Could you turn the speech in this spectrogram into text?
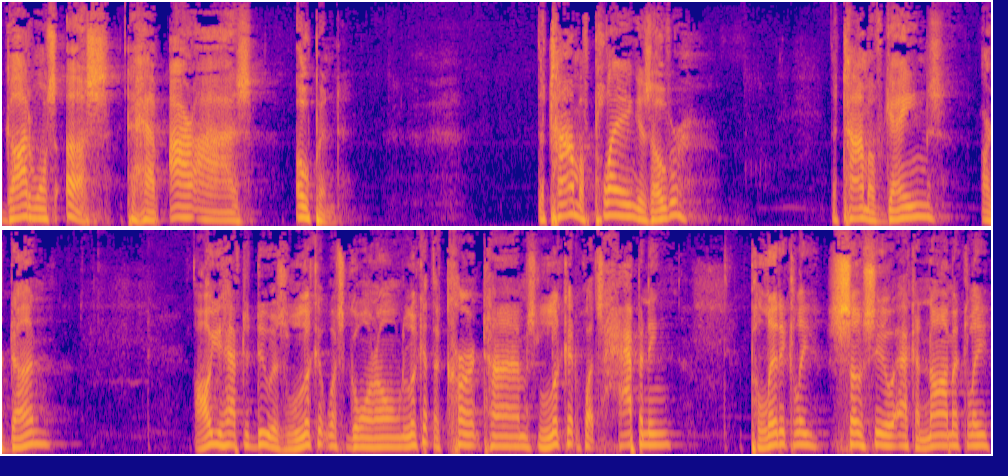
God wants us to have our eyes opened. The time of playing is over. The time of games are done. All you have to do is look at what's going on, look at the current times, look at what's happening politically, socioeconomically,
